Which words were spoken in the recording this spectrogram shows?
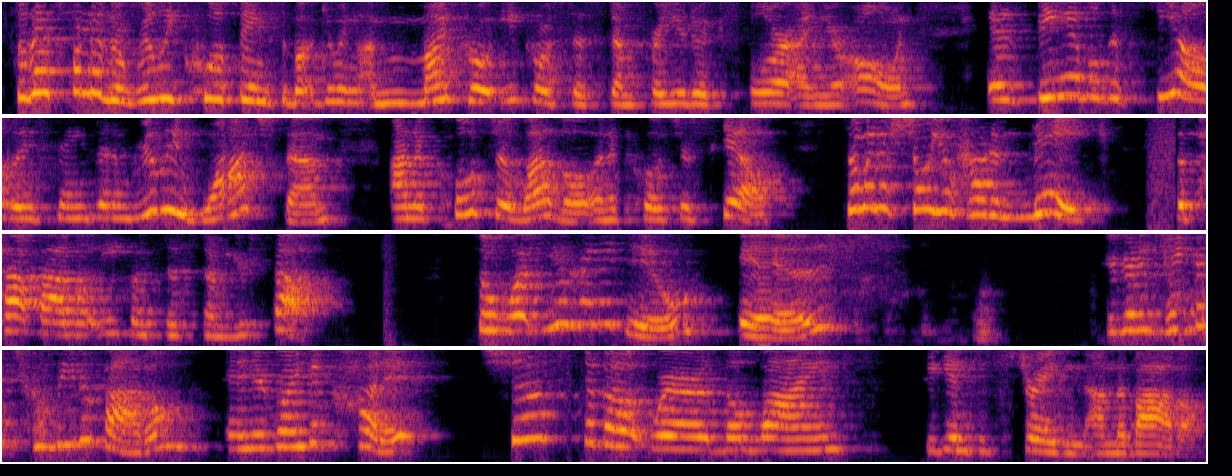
So that's one of the really cool things about doing a micro ecosystem for you to explore on your own is being able to see all these things and really watch them on a closer level and a closer scale. So I'm going to show you how to make the pop bottle ecosystem yourself. So what you're going to do is you're going to take a two liter bottle and you're going to cut it just about where the lines begin to straighten on the bottle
